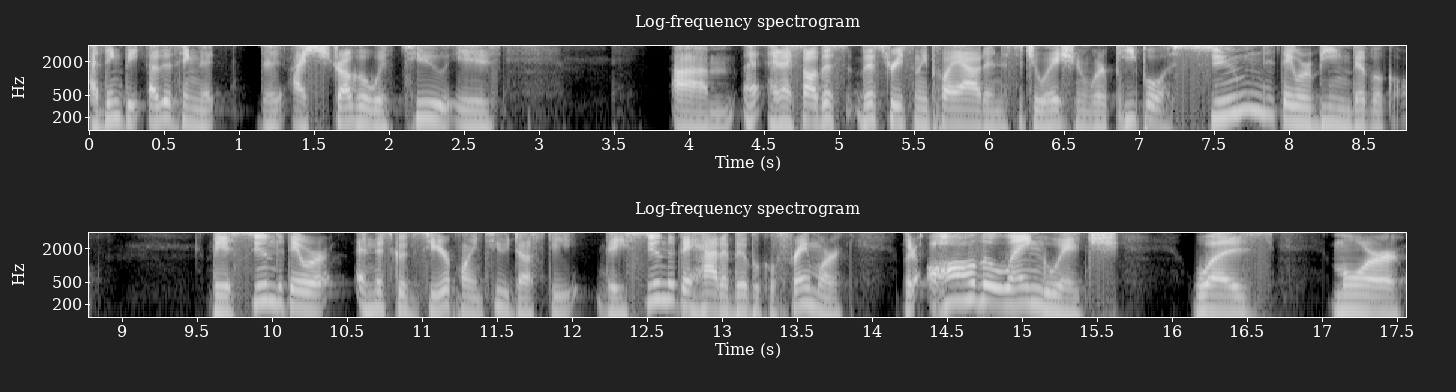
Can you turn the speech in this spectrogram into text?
I think the other thing that that I struggle with too is um and I saw this this recently play out in a situation where people assumed they were being biblical. They assumed that they were, and this goes to your point too, Dusty. They assumed that they had a biblical framework, but all the language was more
